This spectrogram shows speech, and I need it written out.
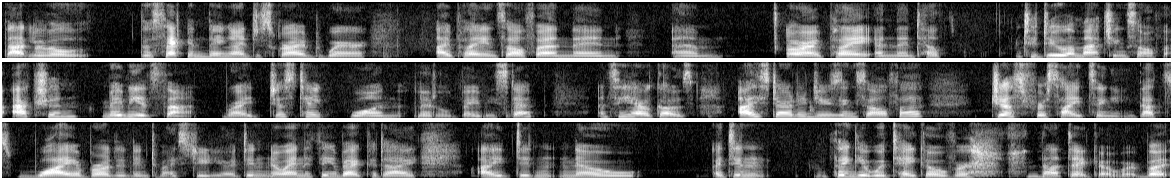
that little, the second thing I described where I play in solfa and then, um, or I play and then tell to do a matching solfa action. Maybe it's that, right? Just take one little baby step and see how it goes. I started using solfa just for sight singing. That's why I brought it into my studio. I didn't know anything about Kodály. I didn't know, I didn't think it would take over, not take over, but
